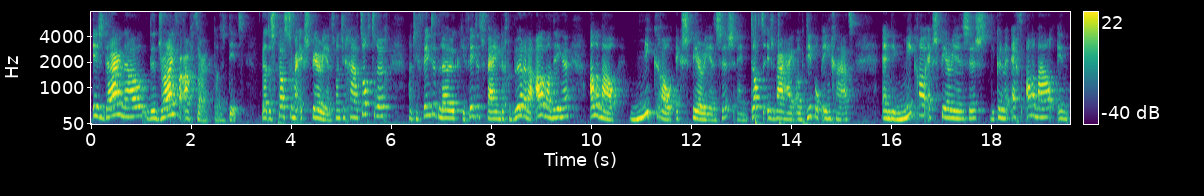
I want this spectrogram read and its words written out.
is daar nou de driver achter? Dat is dit. Dat is customer experience. Want je gaat toch terug, want je vindt het leuk, je vindt het fijn. Er gebeuren daar allemaal dingen. Allemaal micro-experiences. En dat is waar hij ook diep op ingaat. En die micro-experiences, die kunnen we echt allemaal in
